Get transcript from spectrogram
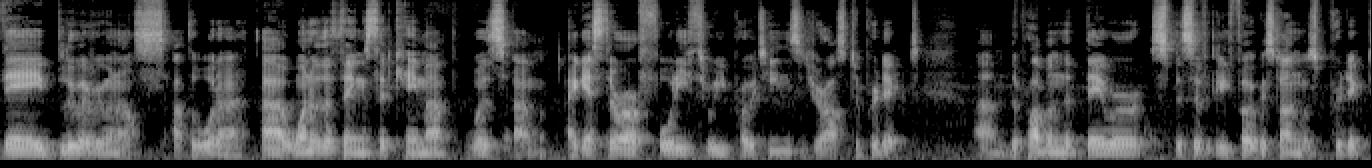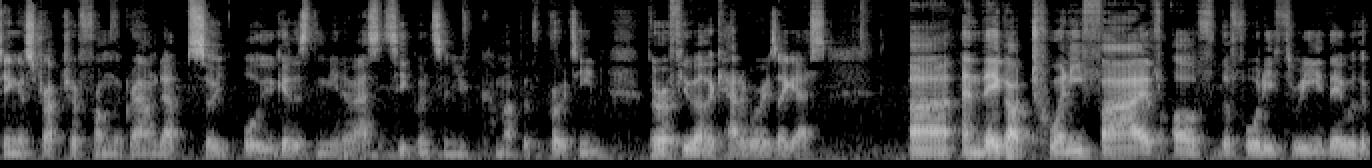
they blew everyone else out the water. Uh, one of the things that came up was um, I guess there are 43 proteins that you're asked to predict. Um, the problem that they were specifically focused on was predicting a structure from the ground up. So all you get is the amino acid sequence and you come up with a protein. There are a few other categories, I guess. Uh, and they got 25 of the 43. They were the,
